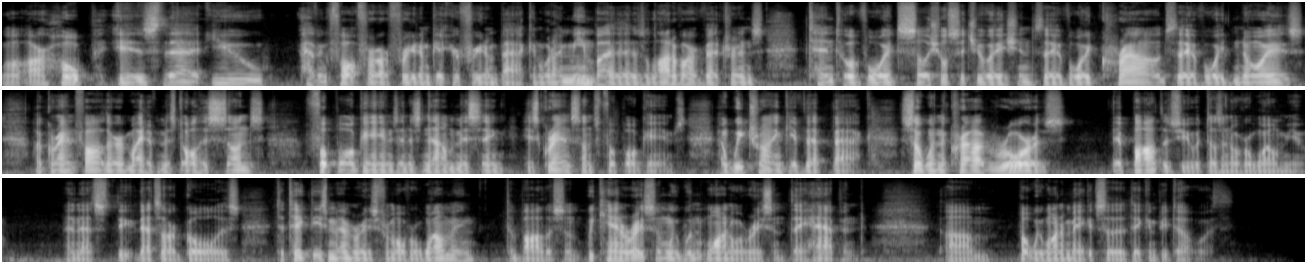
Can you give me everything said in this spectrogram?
Well, our hope is that you, having fought for our freedom, get your freedom back. And what I mean by that is a lot of our veterans tend to avoid social situations, they avoid crowds, they avoid noise. A grandfather might have missed all his son's football games and is now missing his grandson's football games. And we try and give that back. So when the crowd roars, it bothers you, it doesn't overwhelm you. And that's the that's our goal is to take these memories from overwhelming to bothersome. We can't erase them, we wouldn't want to erase them. They happened. Um, but we want to make it so that they can be dealt with.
